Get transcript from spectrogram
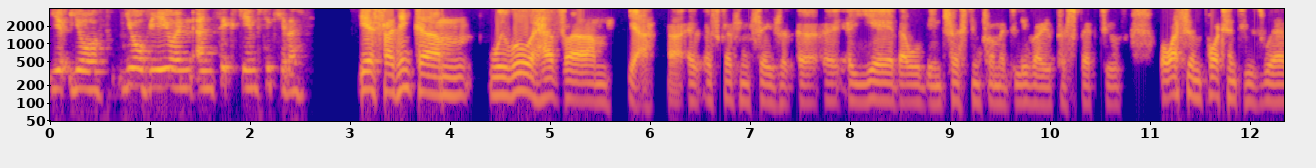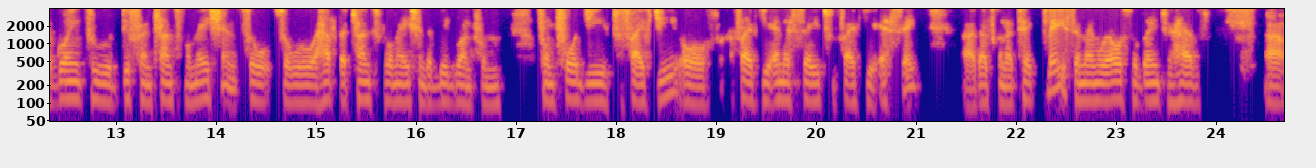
your your, your view and, and 6G in particular. Yes, I think um, we will have, um, yeah, uh, as Katherine says, a, a, a, year that will be interesting from a delivery perspective. But what's important is we're going through different transformations. So, so we will have the transformation, the big one from from 4G to 5G or 5G NSA to 5G SA. Uh, that's going to take place, and then we're also going to have uh,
